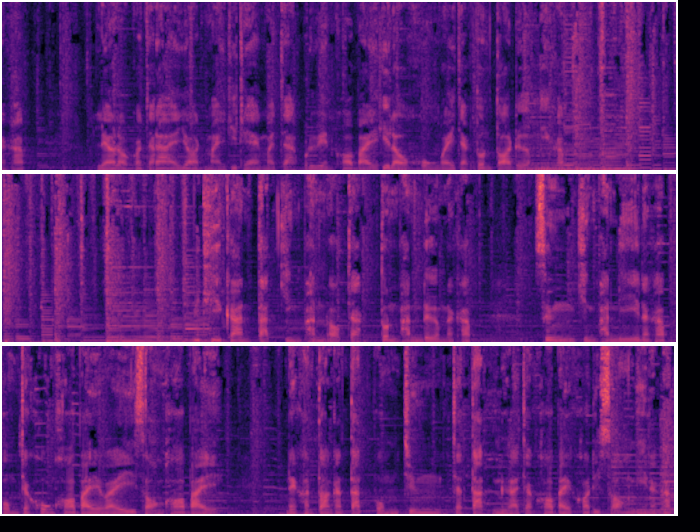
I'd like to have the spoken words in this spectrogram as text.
นะครับ แล้วเราก็จะได้ยอดใหม่ที่แทงมาจากบริเวณข้อใบที่เราคงไว้จากต้นตอเดิมนี้ครับ ธีการตัดกิ่งพันธุ์ออกจากต้นพันธุ์เดิมนะครับ ซึ่งกิ่งพันธุ์นี้นะครับ ผมจะคงข้อใบไว้ 2 ข้อใบ ในขั้นตอนการตัดผมจึงจะตัดเหนือจากข้อใบข้อที่ 2 นี้นะครับ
